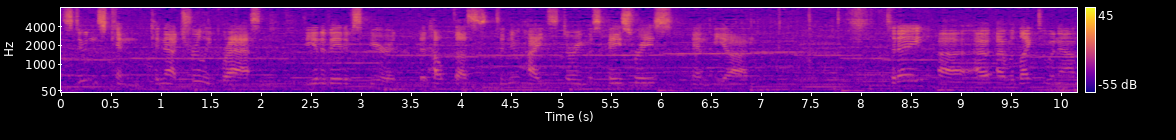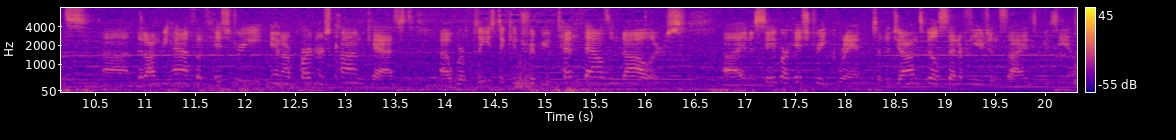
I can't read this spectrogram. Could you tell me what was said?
students can, can now truly grasp the innovative spirit that helped us to new heights during the space race and beyond. Today, uh, I, I, would like to announce uh, that on behalf of History and our partners Comcast, uh, we're pleased to contribute $10,000 uh, in a Save Our History grant to the Johnsville Centrifuge and Science Museum.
